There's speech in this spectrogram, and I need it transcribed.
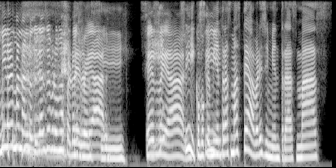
mira hermana, lo dirás de broma, pero, es real. sí. Es real. Sí, como que mientras más te abres y mientras más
